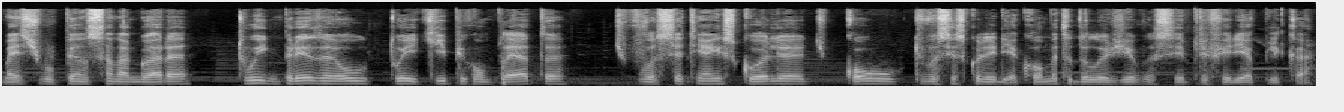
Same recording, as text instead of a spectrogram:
mas, tipo, pensando agora, tua empresa ou tua equipe completa, tipo, você tem a escolha, tipo, qual que você escolheria? Qual metodologia você preferia aplicar?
